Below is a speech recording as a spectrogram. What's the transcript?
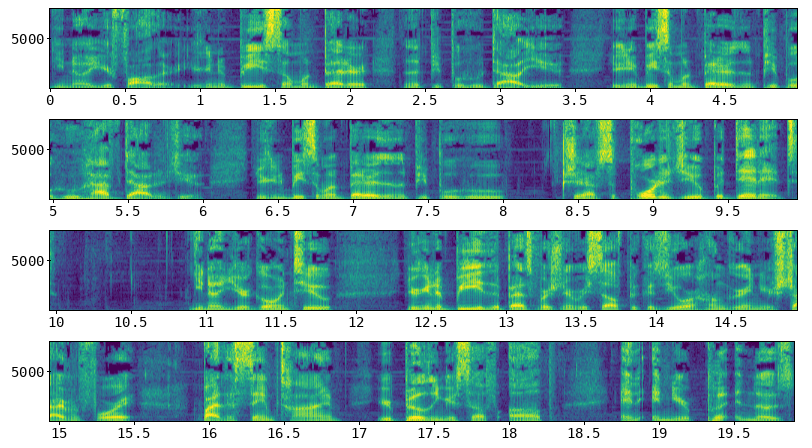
you know your father. You're gonna be someone better than the people who doubt you. You're gonna be someone better than people who have doubted you. You're gonna be someone better than the people who should have supported you but didn't. You know, you're going to you're going to be the best version of yourself because you are hungry and you're striving for it. By the same time, you're building yourself up and, and you're putting those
